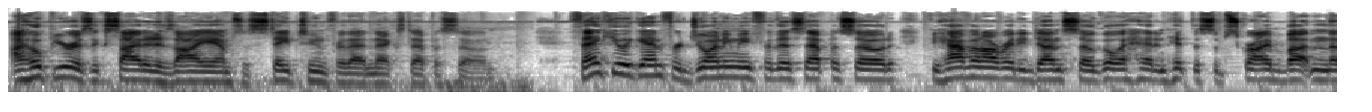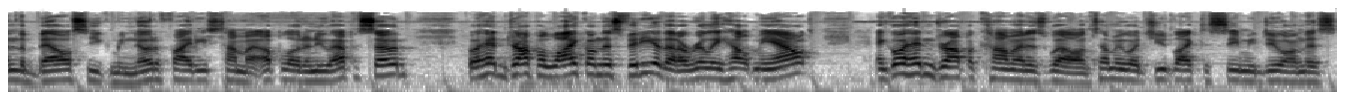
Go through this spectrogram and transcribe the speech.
I hope you're as excited as I am, so stay tuned for that next episode. Thank you again for joining me for this episode. If you haven't already done so, go ahead and hit the subscribe button, then the bell so you can be notified each time I upload a new episode. Go ahead and drop a like on this video. That'll really help me out. And go ahead and drop a comment as well and tell me what you'd like to see me do on this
